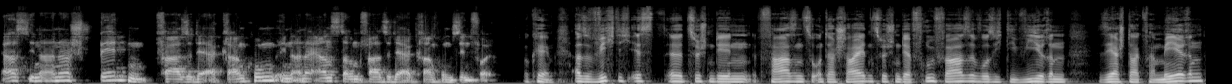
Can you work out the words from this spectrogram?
erst in einer späten Phase der Erkrankung, in einer ernsteren Phase der Erkrankung sinnvoll. Okay, also wichtig ist äh, zwischen den Phasen zu unterscheiden, zwischen der Frühphase, wo sich die Viren sehr stark vermehren,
